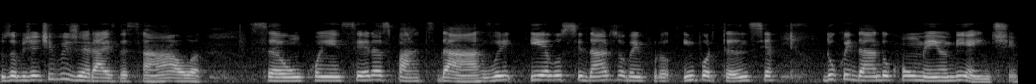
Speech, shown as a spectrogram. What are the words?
Os objetivos gerais dessa aula são conhecer as partes da árvore e elucidar sobre a importância do cuidado com o meio ambiente.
